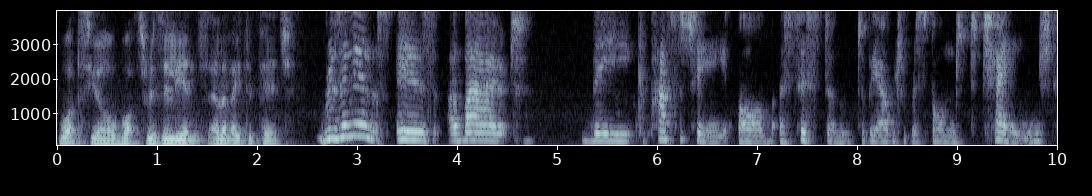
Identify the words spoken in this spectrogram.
what's your what's resilience elevator pitch? Resilience is about the capacity of a system to be able to respond to change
